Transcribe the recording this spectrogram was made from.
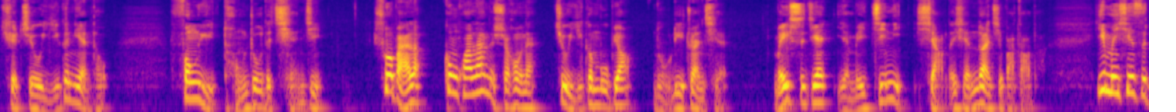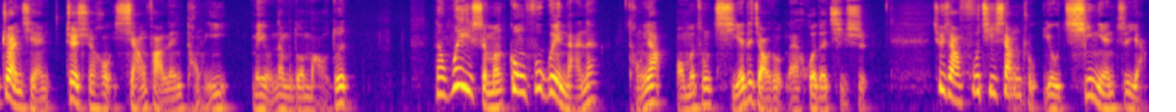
却只有一个念头：风雨同舟的前进。说白了，共患难的时候呢，就一个目标，努力赚钱，没时间也没精力想那些乱七八糟的，一门心思赚钱。这时候想法能统一，没有那么多矛盾。那为什么共富贵难呢？同样，我们从企业的角度来获得启示。就像夫妻相处有七年之痒，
